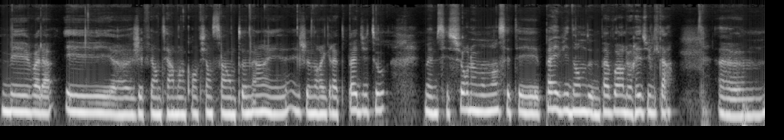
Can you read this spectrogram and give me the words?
Mais voilà, et euh, j'ai fait entièrement confiance à Antonin et, je ne regrette pas du tout, même si sur le moment c'était pas évident de ne pas voir le résultat euh,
